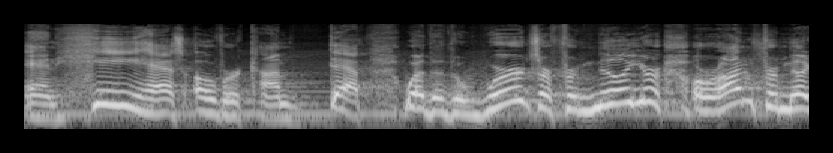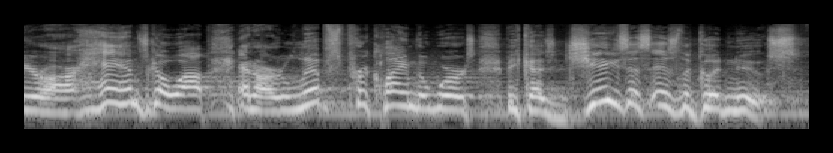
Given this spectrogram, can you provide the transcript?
and He has overcome death. Whether the words are familiar or unfamiliar, our hands go up and our lips proclaim the words because Jesus is the good news.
